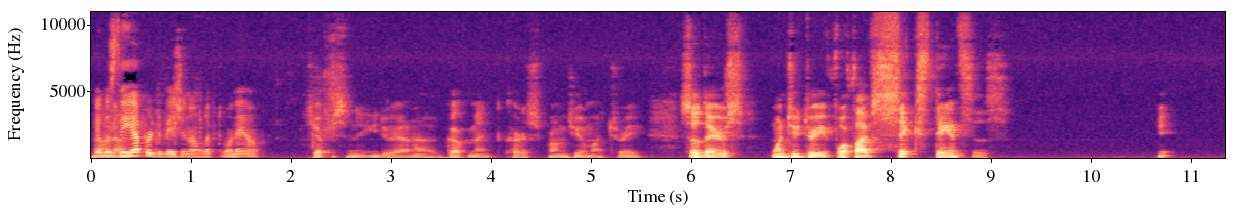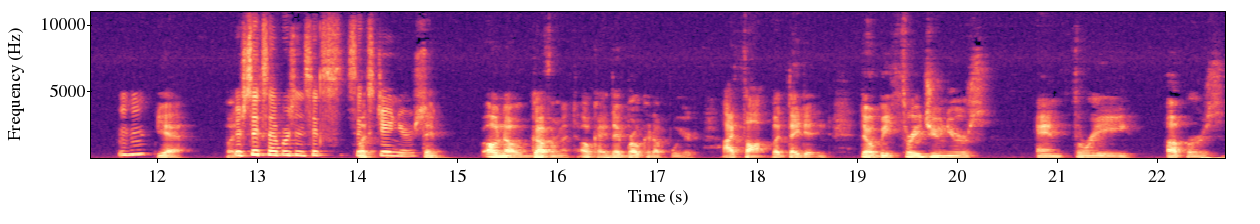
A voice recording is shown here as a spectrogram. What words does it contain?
no it was no. the upper division. I left one out. Jefferson, Adriana, Government, Curtis Sprung, Geometry. So there's one, two, three, four, five, six dances. Mm-hmm. Yeah, but There's six uppers and six six juniors. they. Oh no, government. Okay, they broke it up weird. I thought, but they didn't. There'll be three juniors and three uppers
